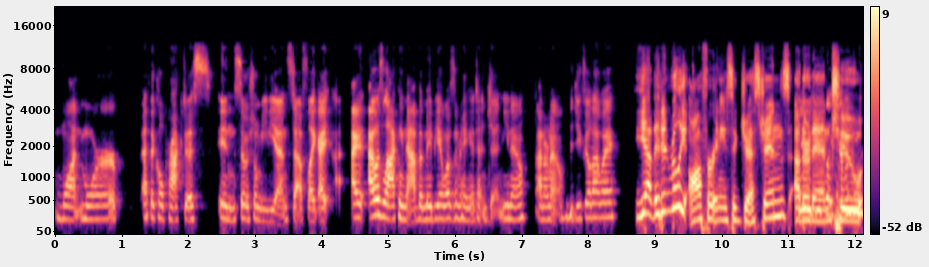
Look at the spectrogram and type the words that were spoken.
want more ethical practice in social media and stuff. Like I, I I was lacking that, but maybe I wasn't paying attention. You know, I don't know. Did you feel that way? Yeah, they didn't really offer any suggestions other than like, to.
